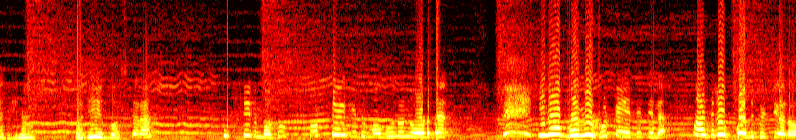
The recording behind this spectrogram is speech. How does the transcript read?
ಅದೇನೋ ಮದುವೆಗೋಸ್ಕರ ಹುಟ್ಟಿನ ಮಗು, ಹೊಟ್ಟೆಗಿದ್ದ ಮಗುನು ನೋಡ್ದೆ. ಇನ್ನ ಭೂಮಿ ಹುಟ್ಟೆ ಇದ್ದಿದ್ದಿಲ್ಲ. ಅದನ್ನು ಕೊಂದು ಬಿಟ್ಟಿಯಲೋ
